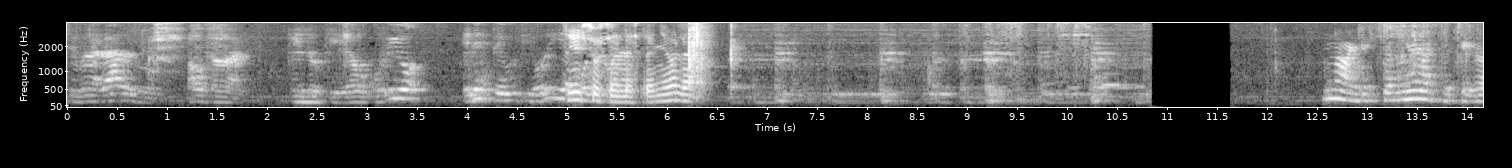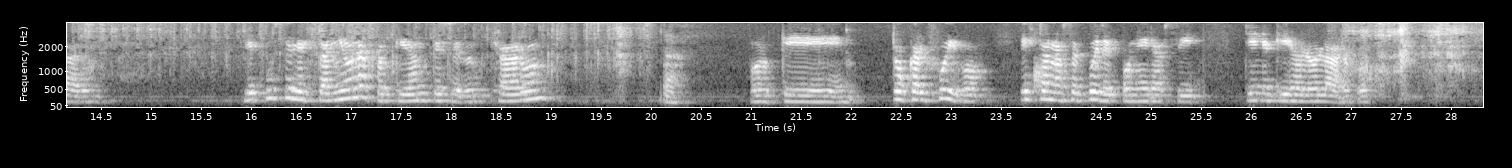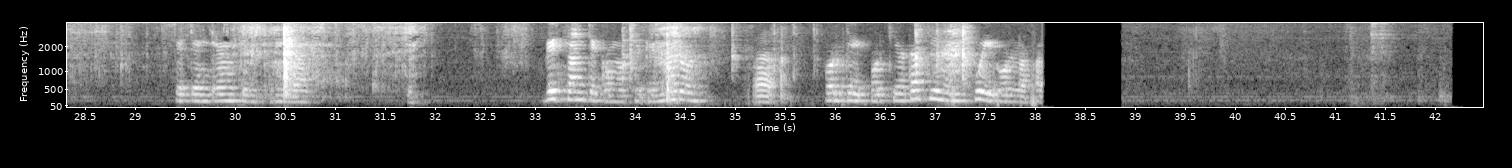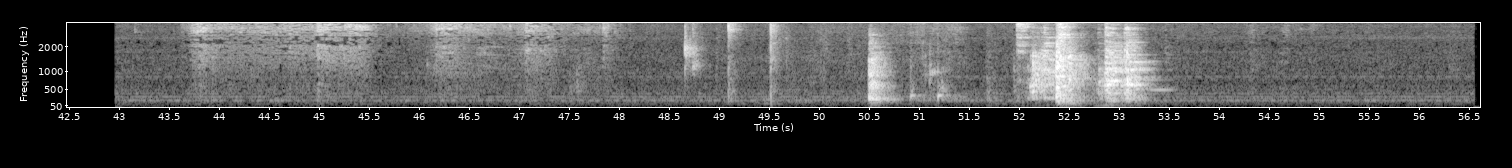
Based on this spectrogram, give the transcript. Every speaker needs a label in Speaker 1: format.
Speaker 1: semana largo. Vamos a ver qué es lo que ha ocurrido en este último día.
Speaker 2: Eso es en la estañola.
Speaker 3: No, en la española se pegaron. Le puse la española porque antes se brucharon,
Speaker 2: Ah,
Speaker 3: porque toca el fuego. Esta no se puede poner así, tiene que ir a lo largo. Se tendrán que enfriar. ¿Ves antes cómo se quemaron?
Speaker 2: ah,
Speaker 3: ¿Por qué? Porque acá tiene el fuego en la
